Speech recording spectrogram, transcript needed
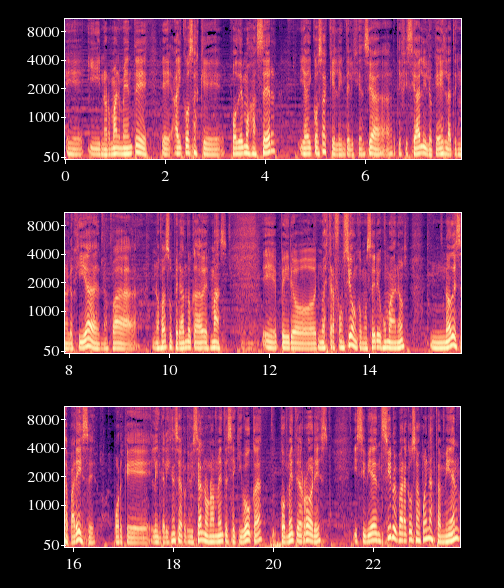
eh, y normalmente eh, hay cosas que podemos hacer y hay cosas que la inteligencia artificial y lo que es la tecnología nos va, nos va superando cada vez más. Eh, pero nuestra función como seres humanos no desaparece porque la inteligencia artificial normalmente se equivoca, comete errores y si bien sirve para cosas buenas también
